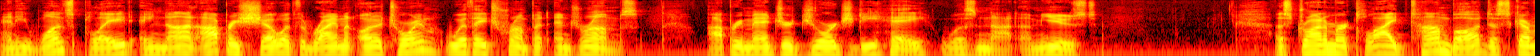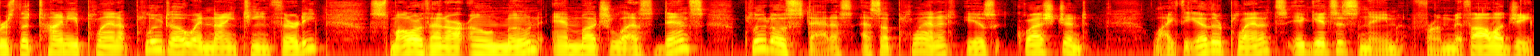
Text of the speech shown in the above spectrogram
And he once played a non Opry show at the Ryman Auditorium with a trumpet and drums. Opry manager George D. Hay was not amused. Astronomer Clyde Tombaugh discovers the tiny planet Pluto in 1930. Smaller than our own moon and much less dense, Pluto's status as a planet is questioned. Like the other planets, it gets its name from mythology.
